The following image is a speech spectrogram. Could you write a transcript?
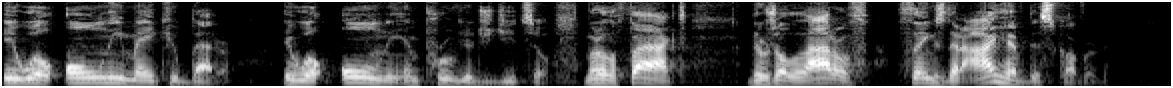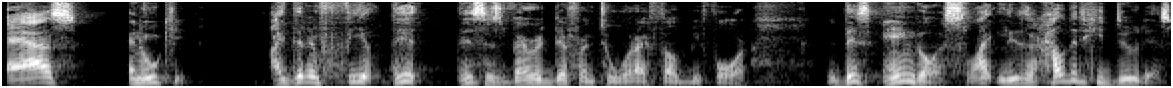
It will only make you better. It will only improve your jiu-jitsu. Matter of fact, there's a lot of things that I have discovered as an uke. I didn't feel this. This is very different to what I felt before this angle is slightly different. How did he do this?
